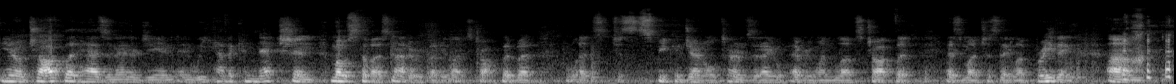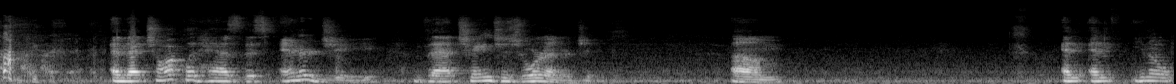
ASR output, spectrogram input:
you know, chocolate has an energy, and, and we have a connection. Most of us, not everybody likes chocolate, but let's just speak in general terms that I, everyone loves chocolate as much as they love breathing. Um, and that chocolate has this energy that changes your energy. Um, and and you know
